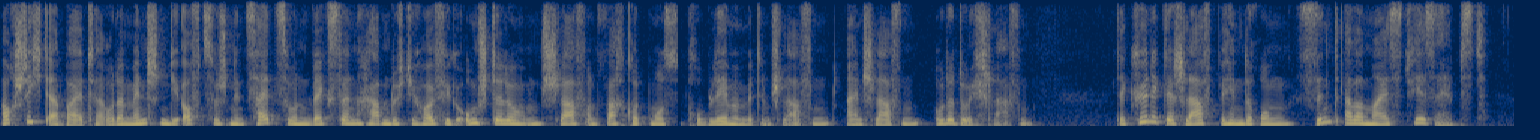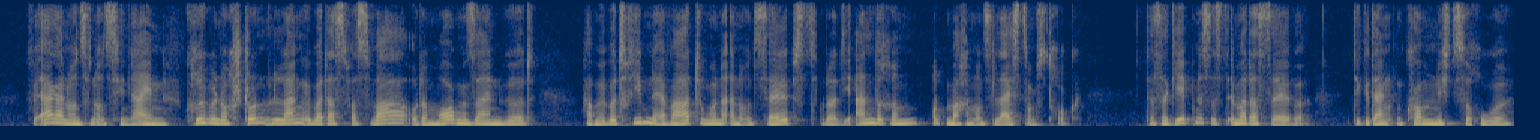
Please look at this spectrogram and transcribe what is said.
Auch Schichtarbeiter oder Menschen, die oft zwischen den Zeitzonen wechseln, haben durch die häufige Umstellung im Schlaf- und Wachrhythmus Probleme mit dem Schlafen, Einschlafen oder Durchschlafen. Der König der Schlafbehinderung sind aber meist wir selbst. Wir ärgern uns in uns hinein, grübeln noch stundenlang über das, was war oder morgen sein wird, haben übertriebene Erwartungen an uns selbst oder die anderen und machen uns Leistungsdruck. Das Ergebnis ist immer dasselbe. Die Gedanken kommen nicht zur Ruhe.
